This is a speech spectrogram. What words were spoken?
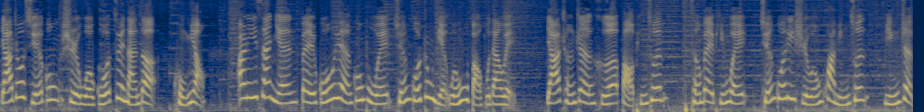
崖州学宫是我国最难的。孔庙，二零一三年被国务院公布为全国重点文物保护单位。崖城镇和宝坪村曾被评为全国历史文化名村、名镇。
